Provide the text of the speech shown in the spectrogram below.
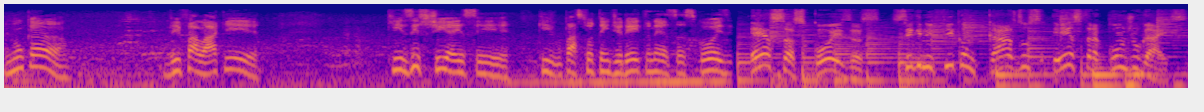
Nunca vi falar que, que existia esse. Que o pastor tem direito nessas coisas. Essas coisas significam casos extraconjugais.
